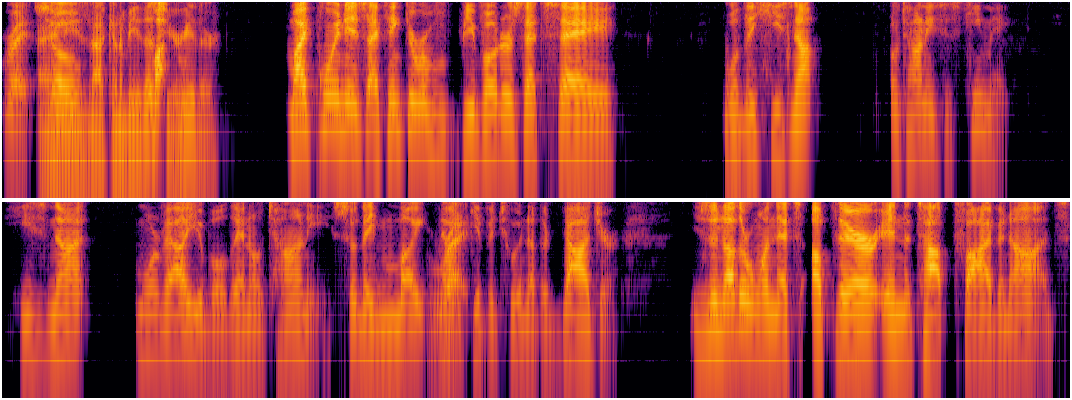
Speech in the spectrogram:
right and so he's not going to be this my- year either. My point is, I think there will be voters that say, "Well, the, he's not Ohtani's his teammate. He's not more valuable than Ohtani, so they might not Right. give it to another Dodger." He's another one that's up there in the top five in odds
